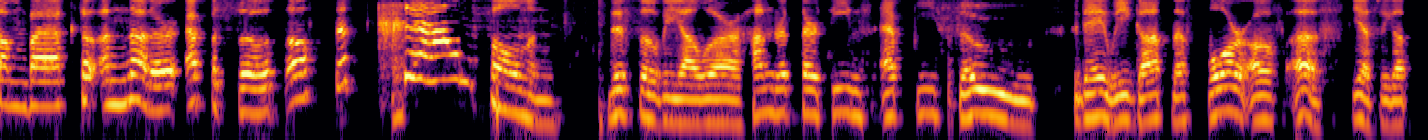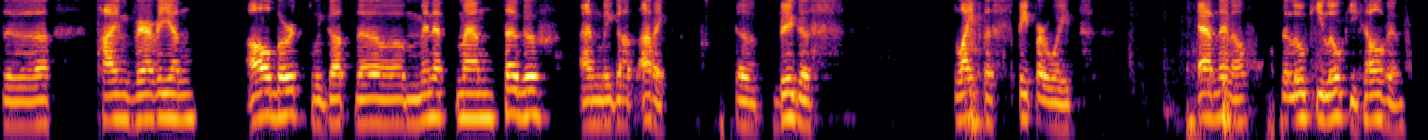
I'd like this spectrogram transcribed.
welcome back to another episode of the Councilmen. This will be our 113th episode. Today we got the four of us. Yes, we got the Time Variant Albert, we got the Minuteman Teguh, and we got Ariq, the biggest, lightest paperweight. And you know, the Loki Loki Kelvin.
